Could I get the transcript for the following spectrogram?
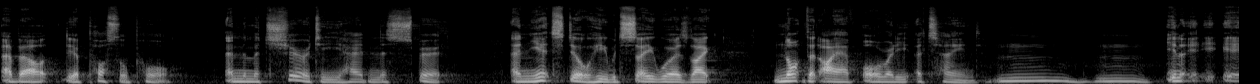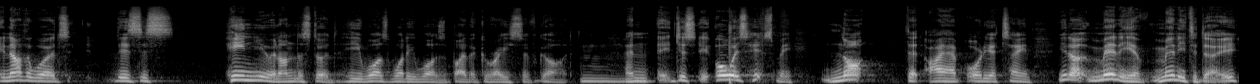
about the Apostle Paul and the maturity he had in the Spirit, and yet still he would say words like, Not that I have already attained. Mm-hmm. You know, in other words, there's this. He knew and understood he was what he was by the grace of God, mm. and it just it always hits me. Not that I have already attained. You know, many of many today,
